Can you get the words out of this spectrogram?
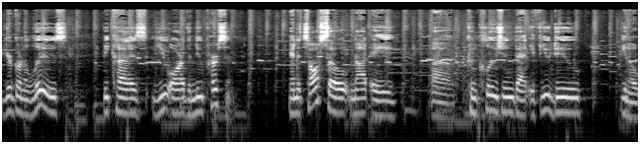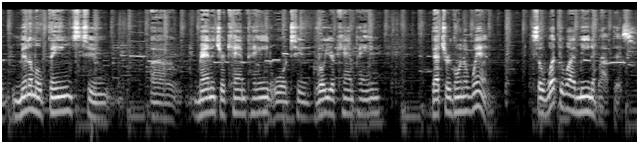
you're going to lose because you are the new person. And it's also not a uh, conclusion that if you do, you know, minimal things to uh, manage your campaign or to grow your campaign, that you're going to win. So, what do I mean about this?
